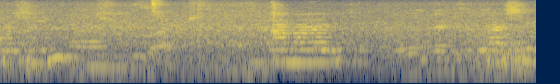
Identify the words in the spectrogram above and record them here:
কশিম আমার পাশে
